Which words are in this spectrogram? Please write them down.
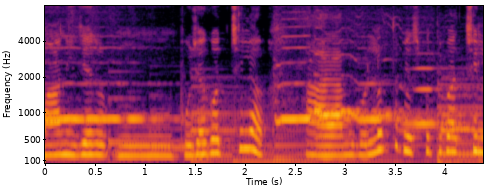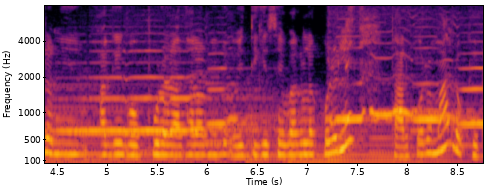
মা নিজের পূজা করছিল। আর আমি বললাম, তো বৃহস্পতিবার ছিল নিয়ে আগে গপুর আর রাধারানীর ওই দিকে সেবাগুলো করে নিই তারপরে মা লক্ষ্মীর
